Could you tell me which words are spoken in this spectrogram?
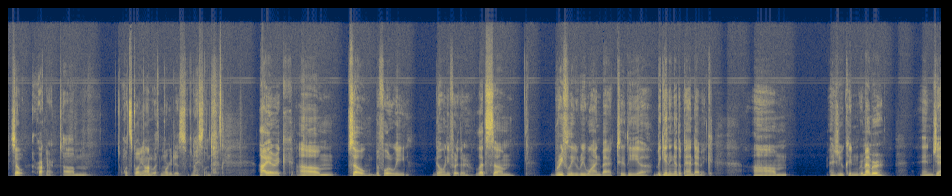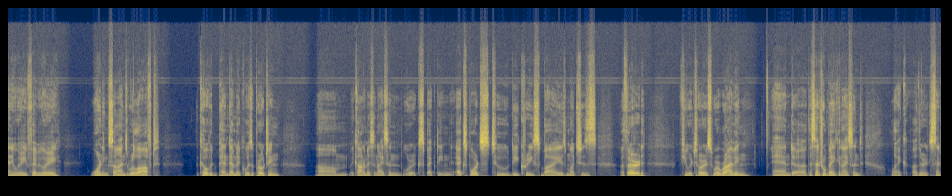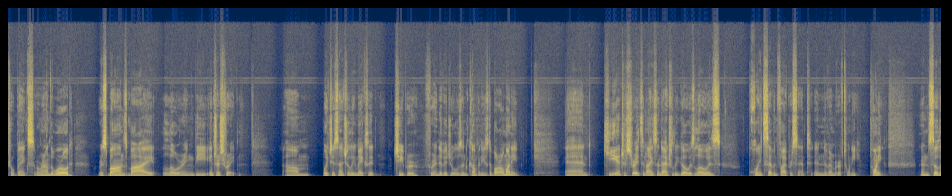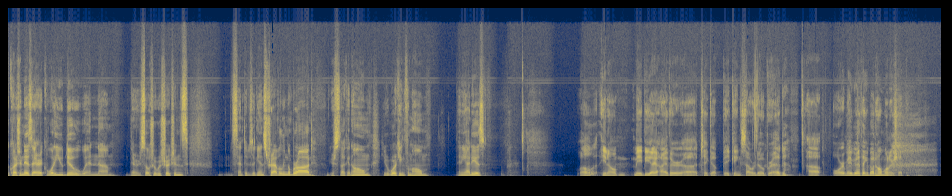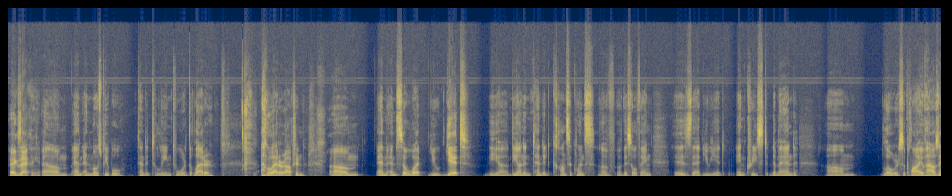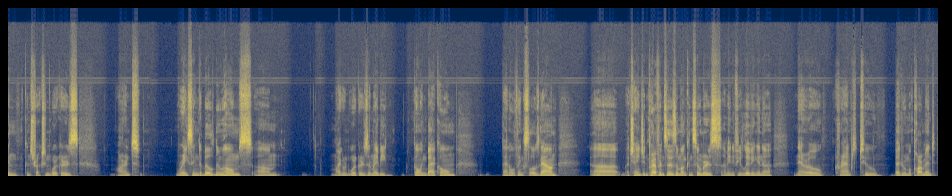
So, Ragnar, um, what's going on with mortgages in Iceland? Hi, Eric. Um, so, before we go any further, let's um, briefly rewind back to the uh, beginning of the pandemic. Um, as you can remember, in January, February, warning signs were aloft. The COVID pandemic was approaching. Um, economists in Iceland were expecting exports to decrease by as much as a third. Fewer tourists were arriving, and uh, the central bank in Iceland, like other central banks around the world, responds by lowering the interest rate, um, which essentially makes it cheaper for individuals and companies to borrow money. And key interest rates in Iceland actually go as low as 0.75% in November of 2020. And so the question is, Eric, what do you do when um, there are social restrictions, incentives against traveling abroad, you're stuck at home, you're working from home? Any ideas? Well, you know, maybe I either uh, take up baking sourdough bread, uh, or maybe I think about homeownership. Exactly, um, and and most people tended to lean toward the latter. latter option. Um, and and so what you get the uh, the unintended consequence of of this whole thing is that you get increased demand, um, lower supply of housing. Construction workers aren't racing to build new homes. Um, migrant workers are maybe going back home. That whole thing slows down. Uh, a change in preferences among consumers. I mean, if you're living in a narrow, cramped two bedroom apartment,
